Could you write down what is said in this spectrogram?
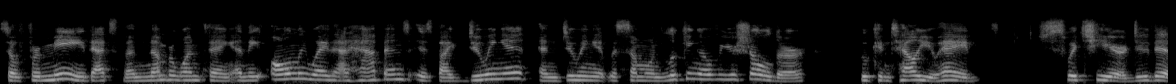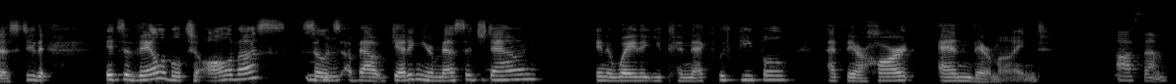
So for me, that's the number one thing. And the only way that happens is by doing it and doing it with someone looking over your shoulder who can tell you, hey, switch here, do this, do that. It's available to all of us. So Mhm. it's about getting your message down in a way that you connect with people at their heart and their mind. Awesome.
